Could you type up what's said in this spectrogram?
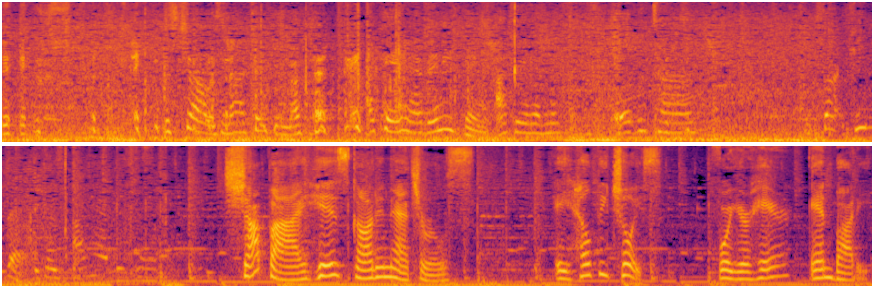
this. this child is not taking my I can't have anything. I can't have nothing. Every time. It's not, keep that because I have this hand. Shop by His Garden Naturals. A healthy choice for your hair and body.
